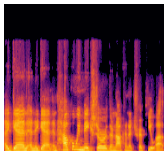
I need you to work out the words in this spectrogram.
again and again? And how can we make sure they're not going to trip you up?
